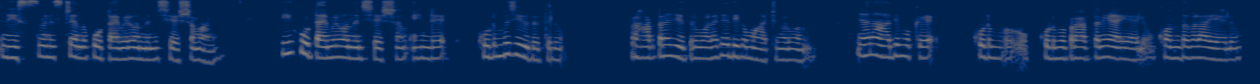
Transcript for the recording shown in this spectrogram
നേഴ്സസ് മിനിസ്റ്റർ എന്ന കൂട്ടായ്മയിൽ വന്നതിന് ശേഷമാണ്. ഈ കൂട്ടായ്മയിൽ വന്നതിന് ശേഷം എന്റെ കുടുംബജീവിതത്തിലും പ്രാർത്ഥന ജീവിതത്തിൽ വളരെയധികം മാറ്റങ്ങൾ വന്നു. ഞാൻ ആദ്യമൊക്കെ കുടുംബ കുടുംബ പ്രാർത്ഥനയായാലും കൊന്തകളായാലും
